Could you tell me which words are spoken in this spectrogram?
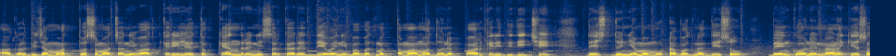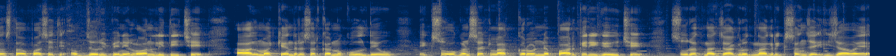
આગળ બીજા મહત્વ સમાચારની વાત કરી લે તો કેન્દ્રની સરકારે દેવાઈની બાબતમાં તમામ હદોને પાર કરી દીધી છે. દેશ દુનિયામાં મોટાભાગના દેશો બેન્કો અને નાણાકીય સંસ્થાઓ પાસેથી અબજો રૂપિયાની લોન લીધી છે. હાલમાં કેન્દ્ર સરકારનું કુલ દેવું એકસો ઓગણસાઠ લાખ કરોડને પાર કરી ગયું છે. સુરતના જાગૃત નાગરિક સંજય ઇજાવાએ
